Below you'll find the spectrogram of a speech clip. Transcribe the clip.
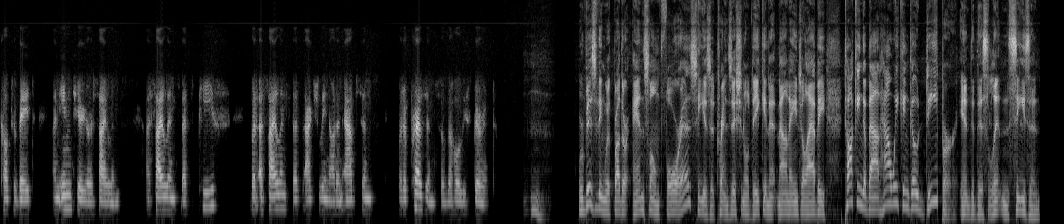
cultivate an interior silence, a silence that's peace, but a silence that's actually not an absence, but a presence of the Holy Spirit. Mm-hmm. We're visiting with Brother Anselm Flores. He is a transitional deacon at Mount Angel Abbey, talking about how we can go deeper into this Lenten season.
